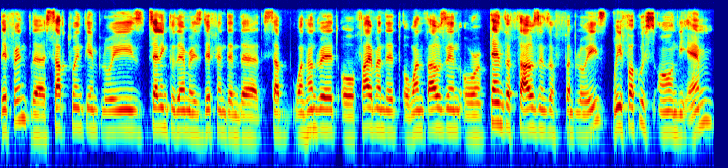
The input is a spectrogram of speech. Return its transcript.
different. The sub 20 employees selling to them is different than the sub 100 or 500 or 1,000 or tens of thousands of employees. We focus on the M,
